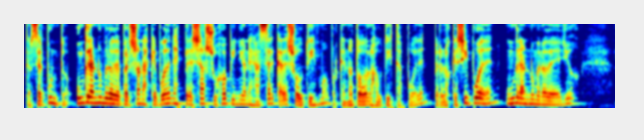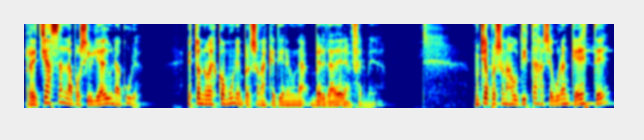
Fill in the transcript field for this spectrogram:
Tercer punto, un gran número de personas que pueden expresar sus opiniones acerca de su autismo, porque no todos los autistas pueden, pero los que sí pueden, un gran número de ellos, rechazan la posibilidad de una cura. Esto no es común en personas que tienen una verdadera enfermedad. Muchas personas autistas aseguran que este,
